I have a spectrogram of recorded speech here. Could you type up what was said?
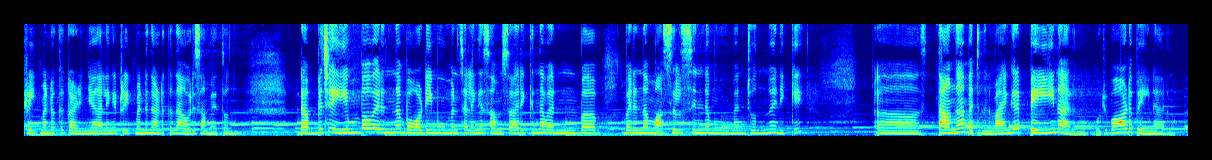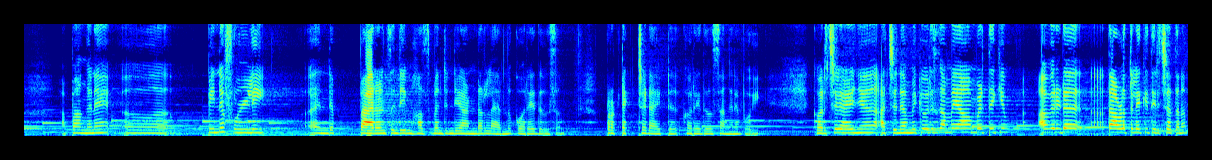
ട്രീറ്റ്മെന്റൊക്കെ കഴിഞ്ഞ് അല്ലെങ്കിൽ ട്രീറ്റ്മെന്റ് നടക്കുന്ന ആ ഒരു സമയത്തൊന്നും. ഡബ് ചെയ്യുമ്പോൾ വരുന്ന ബോഡി മൂവ്മെന്റ്സ് അല്ലെങ്കിൽ സംസാരിക്കുന്ന വരുമ്പോൾ വരുന്ന മസിൽസിന്റെ മൂവ്മെന്റ് ഒന്നും എനിക്ക് താങ്ങാൻ പറ്റുന്നില്ല. ഭയങ്കര പെയിനായിരുന്നു ഒരുപാട് പെയിനായിരുന്നു അപ്പം അങ്ങനെ പിന്നെ ഫുള്ളി എന്റെ പാരൻസിന്റെയും ഹസ്ബൻഡിന്റെയും അണ്ടറിലായിരുന്നു കുറേ ദിവസം. പ്രൊട്ടക്റ്റഡ് ആയിട്ട് കുറേ ദിവസം അങ്ങനെ പോയി. കുറച്ച് കഴിഞ്ഞ് അച്ഛനും അമ്മയ്ക്കും ഒരു സമയമാകുമ്പോഴത്തേക്കും അവരുടെ താവളത്തിലേക്ക് തിരിച്ചെത്തണം.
